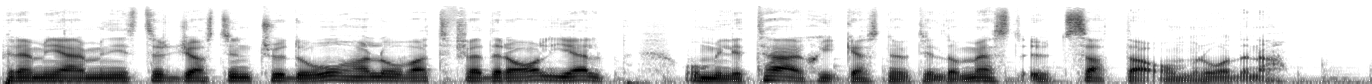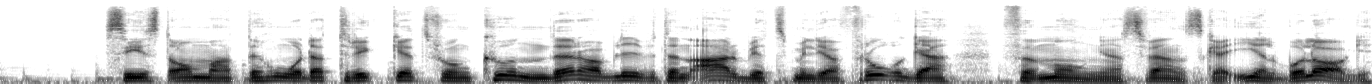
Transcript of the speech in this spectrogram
Premiärminister Justin Trudeau har lovat federal hjälp och militär skickas nu till de mest utsatta områdena. Sist om att det hårda trycket från kunder har blivit en arbetsmiljöfråga för många svenska elbolag.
